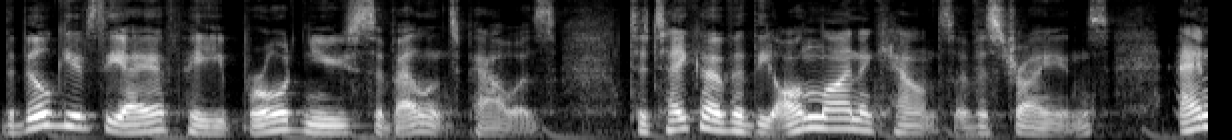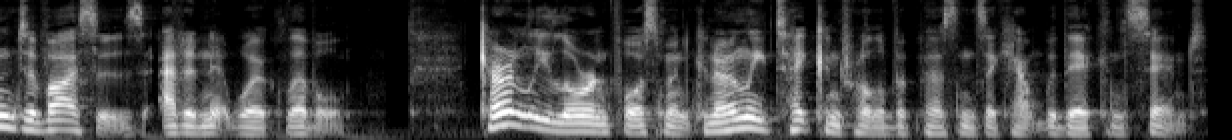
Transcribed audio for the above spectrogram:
The bill gives the AFP broad new surveillance powers to take over the online accounts of Australians and devices at a network level. Currently, law enforcement can only take control of a person's account with their consent.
